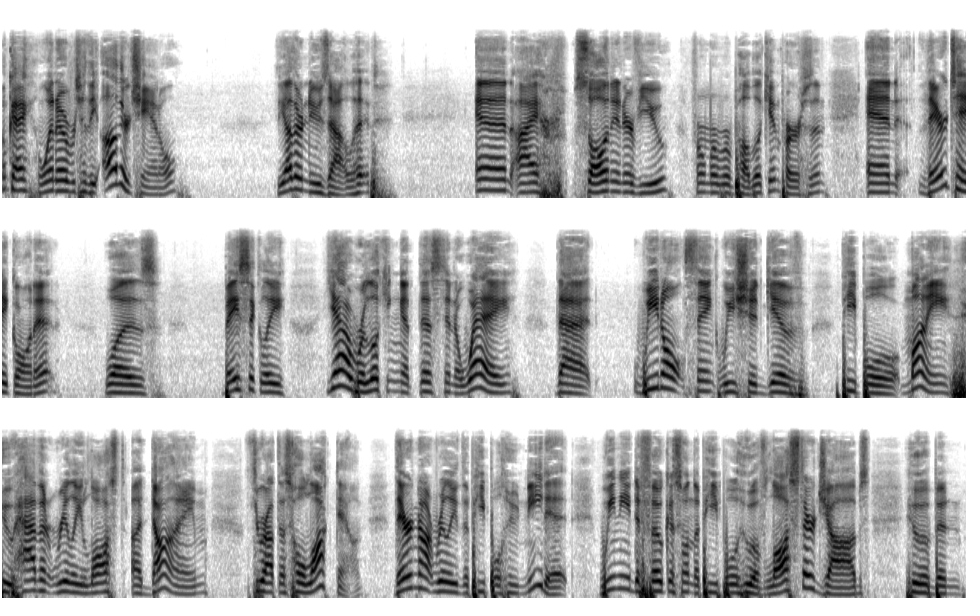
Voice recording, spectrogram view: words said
okay." Went over to the other channel, the other news outlet, and I saw an interview from a Republican person, and their take on it was basically, yeah, we're looking at this in a way that we don't think we should give people money who haven't really lost a dime throughout this whole lockdown. They're not really the people who need it. We need to focus on the people who have lost their jobs, who have been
